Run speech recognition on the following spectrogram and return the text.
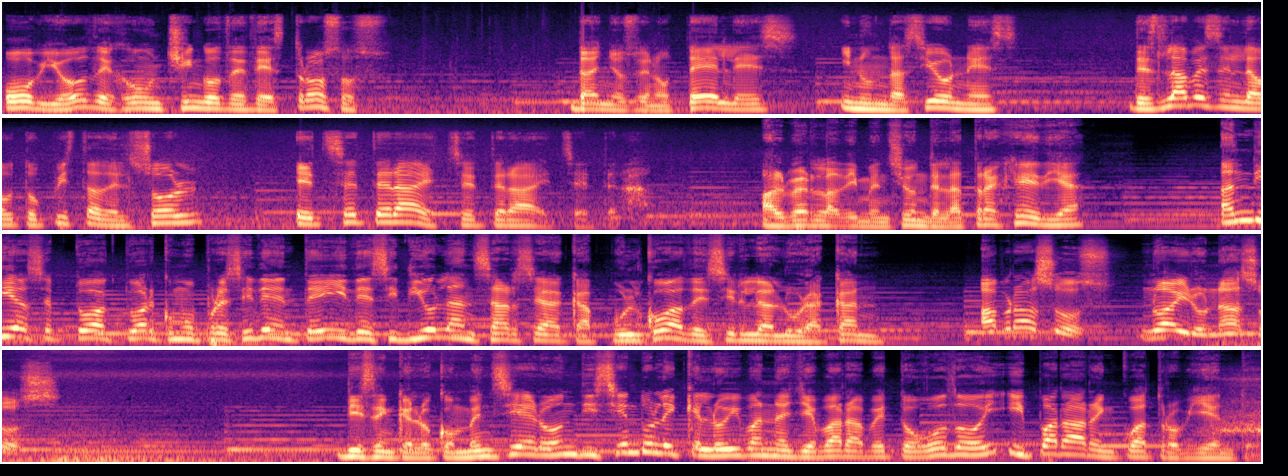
Obvio, dejó un chingo de destrozos. Daños en hoteles, inundaciones, deslaves en la autopista del Sol, etcétera, etcétera, etcétera. Al ver la dimensión de la tragedia, Andy aceptó actuar como presidente y decidió lanzarse a Acapulco a decirle al huracán, Abrazos, no aironazos. Dicen que lo convencieron diciéndole que lo iban a llevar a Beto Godoy y parar en Cuatro Vientos.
